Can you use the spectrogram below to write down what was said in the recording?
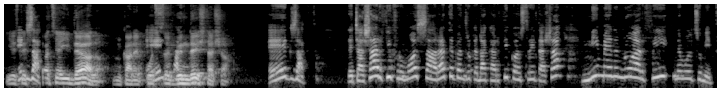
Este exact. situația ideală în care poți exact. să gândești așa. Exact. Deci așa ar fi frumos să arate, pentru că dacă ar fi construit așa, nimeni nu ar fi nemulțumit.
